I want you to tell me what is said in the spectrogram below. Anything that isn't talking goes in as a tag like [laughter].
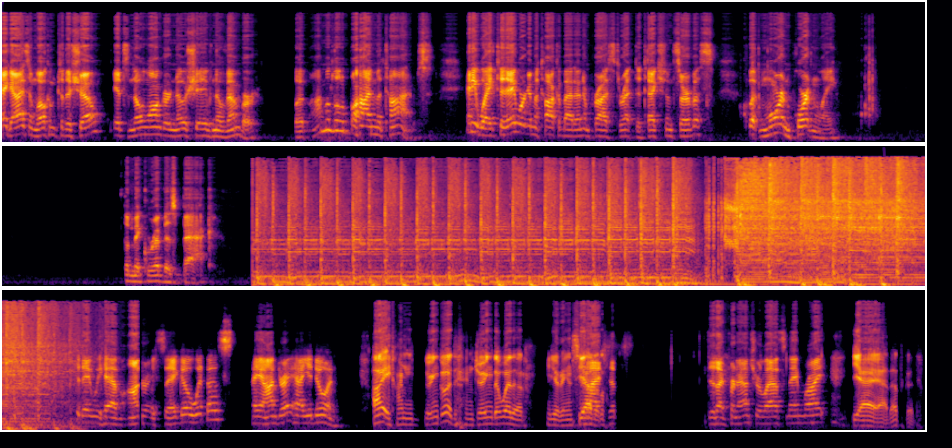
Hey guys, and welcome to the show. It's no longer No Shave November, but I'm a little behind the times. Anyway, today we're going to talk about Enterprise Threat Detection Service, but more importantly, the McRib is back. Today we have Andrei Saygo with us. Hey Andrei, how you doing? Hi, I'm doing good. Enjoying the weather here in Did I, Seattle. did, did I pronounce your last name right? Yeah, yeah, that's good.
